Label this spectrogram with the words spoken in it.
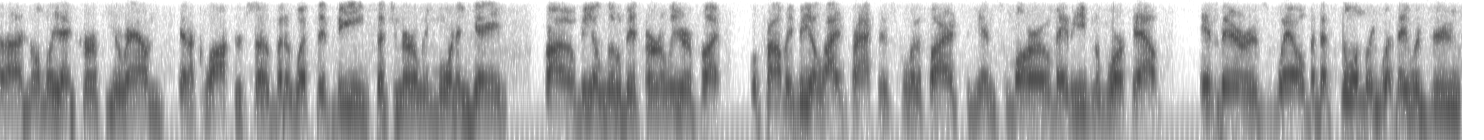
Uh, normally that curfew around 10 o'clock or so, but with it being such an early morning game, probably will be a little bit earlier, but will probably be a light practice for the Pirates again tomorrow, maybe even a workout in there as well. But that's normally what they would do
